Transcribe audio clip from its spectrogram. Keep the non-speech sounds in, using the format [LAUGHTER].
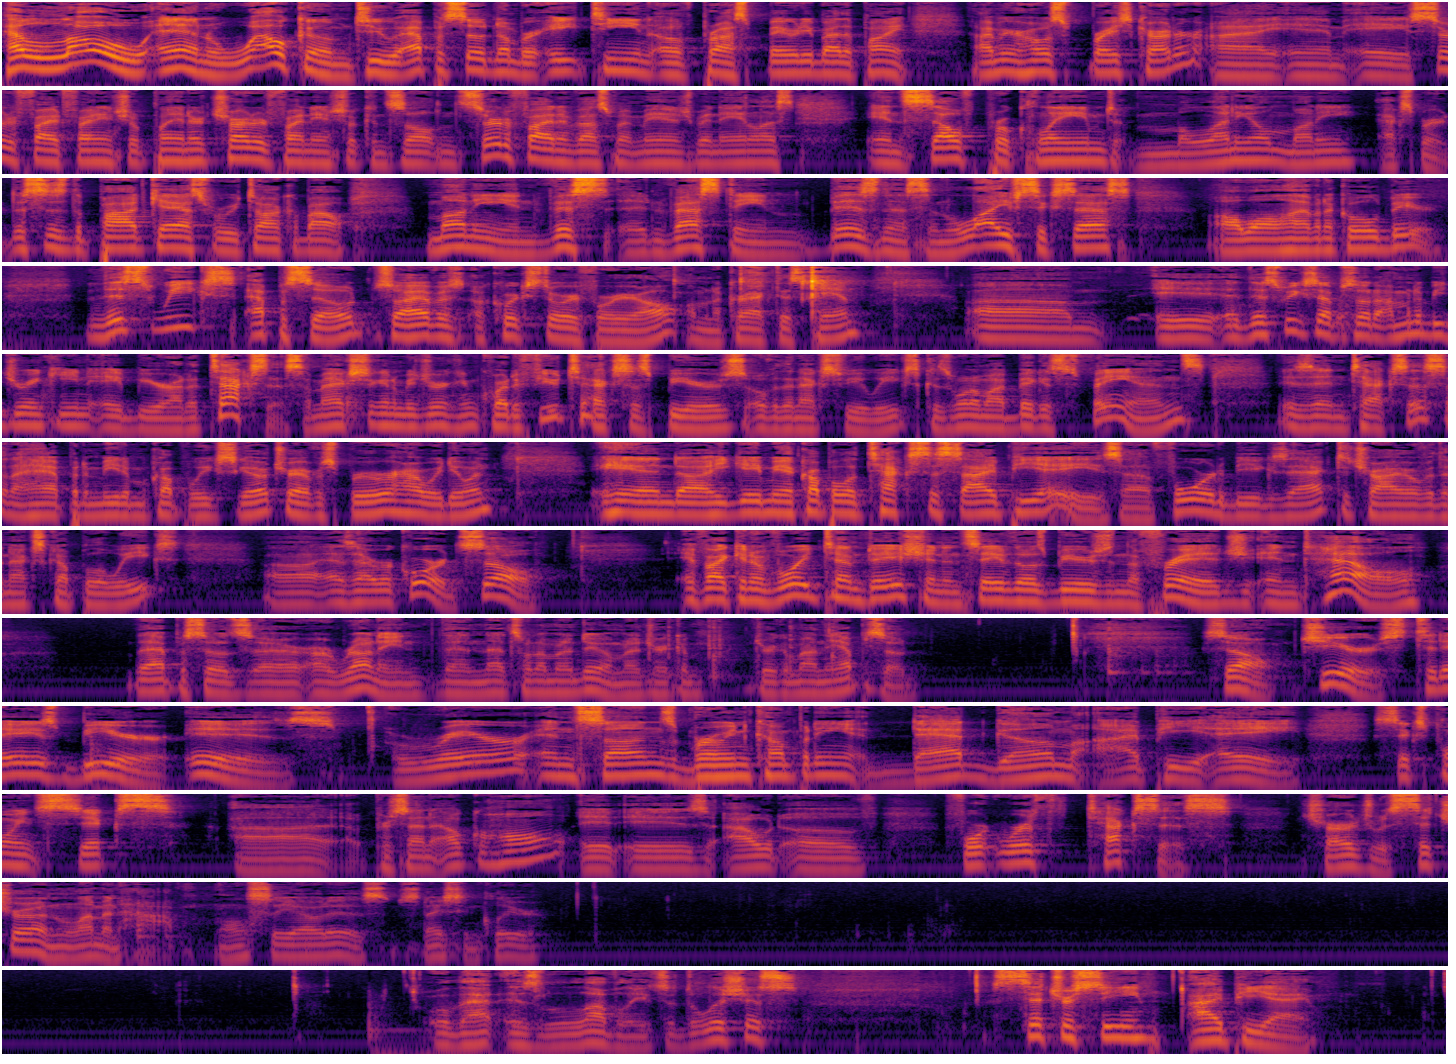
Hello and welcome to episode number 18 of Prosperity by the Pint. I'm your host, Bryce Carter. I am a certified financial planner, chartered financial consultant, certified investment management analyst, and self proclaimed millennial money expert. This is the podcast where we talk about money, invest, investing, business, and life success, all while having a cold beer. This week's episode, so I have a, a quick story for you all. I'm going to crack this can. Um, a, this week's episode, I'm going to be drinking a beer out of Texas. I'm actually going to be drinking quite a few Texas beers over the next few weeks because one of my biggest fans is in Texas, and I happened to meet him a couple weeks ago. Travis Brewer, how are we doing? And uh, he gave me a couple of Texas IPAs, uh, four to be exact, to try over the next couple of weeks uh, as I record. So, if I can avoid temptation and save those beers in the fridge until the episodes are, are running, then that's what I'm going to do. I'm going to drink them, drink them on the episode. So, cheers. Today's beer is Rahr and Sons Brewing Company Dadgum IPA, 6.6 uh, percent alcohol. It is out of Fort Worth, Texas, charged with Citra and lemon hop. I'll see how it is. It's nice and clear. Well, that is lovely. It's a delicious citrusy IPA.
